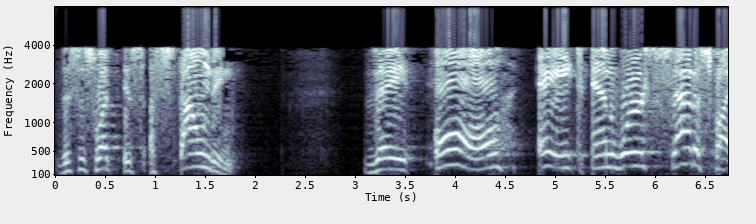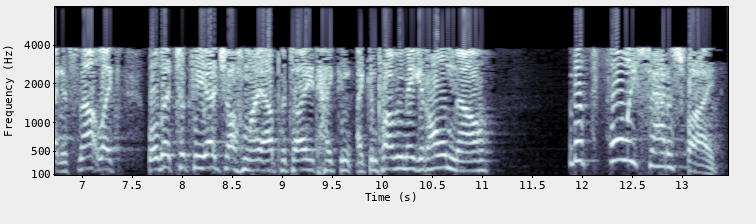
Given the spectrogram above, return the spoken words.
This is what is astounding. They all ate and were satisfied. It's not like, well, that took the edge off my appetite. I can, I can probably make it home now. They're fully satisfied.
